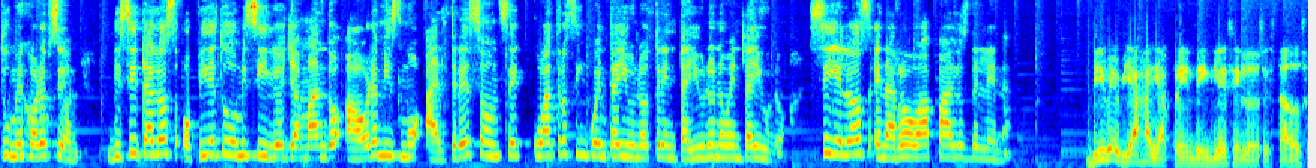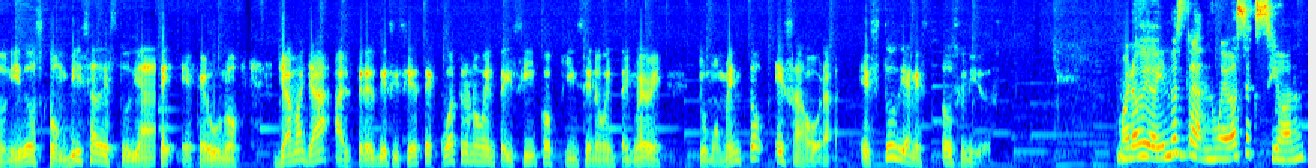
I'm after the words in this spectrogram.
tu mejor opción. Visítalos o pide tu domicilio llamando ahora mismo al 311-451-3191. Síguelos en arroba palos de Lena. Vive, viaja y aprende inglés en los Estados Unidos con visa de estudiante F1. Llama ya al 317-495-1599. Tu momento es ahora. Estudia en Estados Unidos. Bueno, y hoy en nuestra nueva sección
